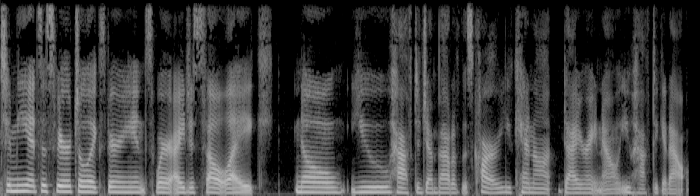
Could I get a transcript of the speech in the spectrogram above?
to me, it's a spiritual experience where I just felt like, no, you have to jump out of this car. You cannot die right now. You have to get out.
